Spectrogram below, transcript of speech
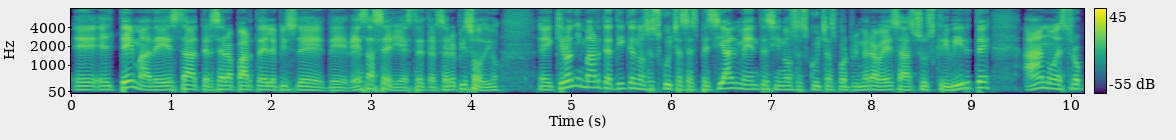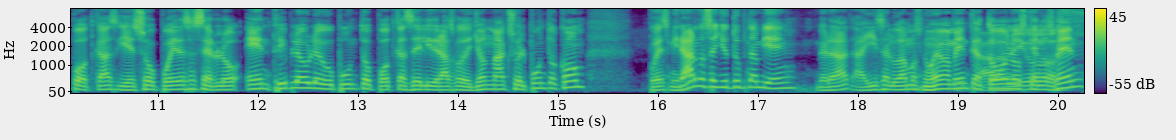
eh, el tema de esta tercera parte del de, de- de esta serie, este tercer episodio, eh, quiero animarte a ti que nos escuchas, especialmente si nos escuchas por primera vez, a suscribirte a nuestro podcast y eso puedes hacerlo en www.podcastdeliderazgo de johnmaxwell.com. Puedes mirarnos en YouTube también, ¿verdad? Ahí saludamos nuevamente a todos los que nos ven.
